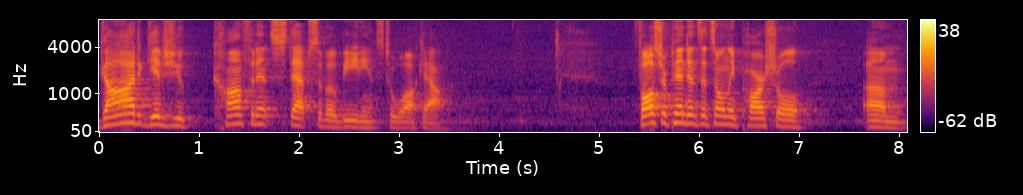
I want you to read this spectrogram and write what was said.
God gives you confident steps of obedience to walk out. False repentance, it's only partial. Um,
